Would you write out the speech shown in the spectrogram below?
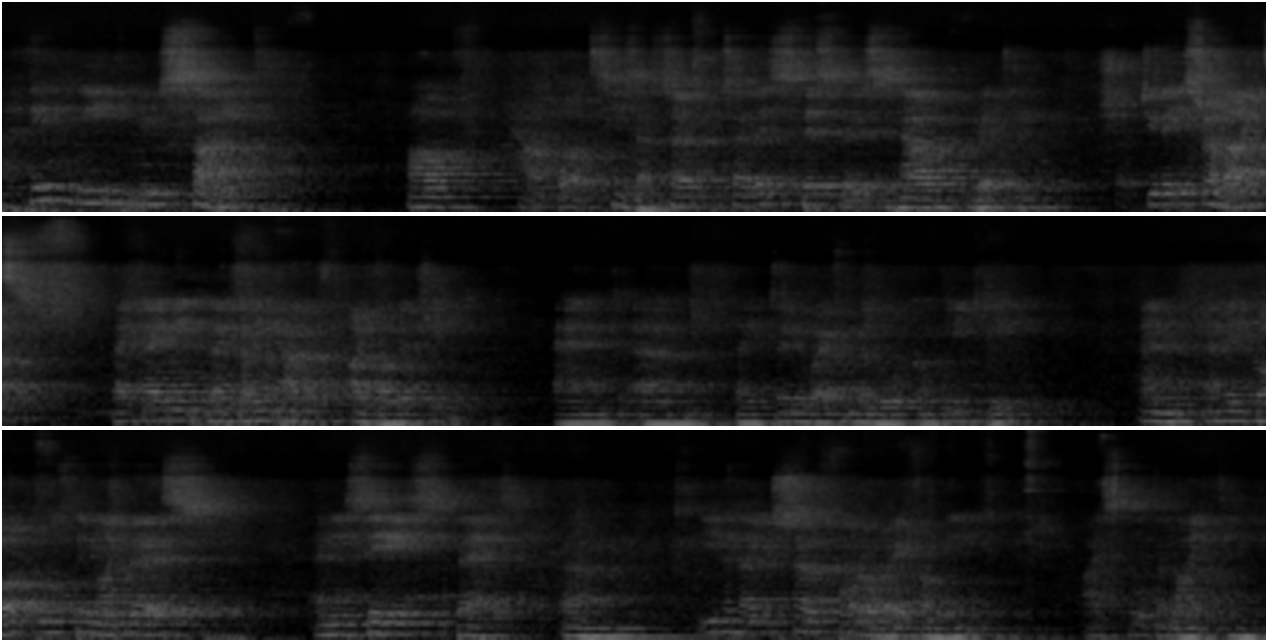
I think we lose sight of how God sees us. So, so this, this verse is how written to the Israelites. They came in, they're coming out of idolatry and um, away from the Lord completely. And, and then God calls them like this, and He says that um, even though you're so far away from me, I still delight in you.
